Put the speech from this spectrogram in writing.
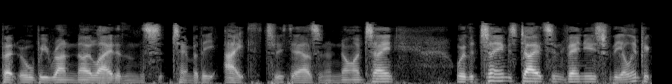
But it will be run no later than the September the 8th, 2019 with the teams, dates and venues for the Olympic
